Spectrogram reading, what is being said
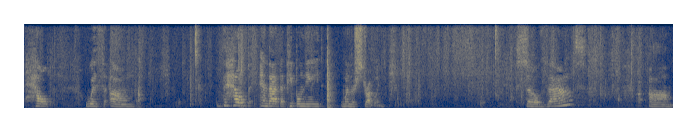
help with um, the help and that that people need when they're struggling. So that um,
